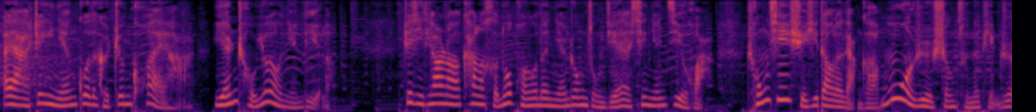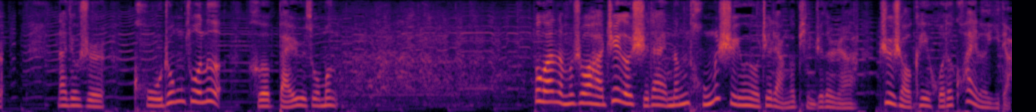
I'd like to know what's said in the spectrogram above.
哎呀，这一年过得可真快哈，眼瞅又要年底了。这几天呢，看了很多朋友的年终总结、新年计划，重新学习到了两个末日生存的品质，那就是苦中作乐和白日做梦。不管怎么说哈，这个时代能同时拥有这两个品质的人啊，至少可以活得快乐一点。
